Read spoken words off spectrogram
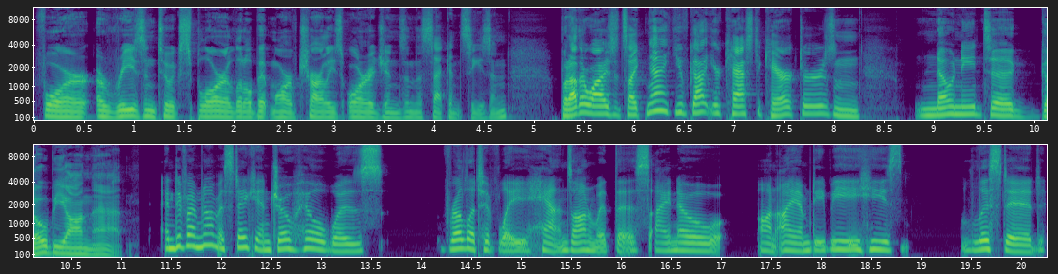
for a reason to explore a little bit more of Charlie's origins in the second season. But otherwise, it's like, nah, you've got your cast of characters and no need to go beyond that. And if I'm not mistaken, Joe Hill was relatively hands on with this. I know on IMDb he's listed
